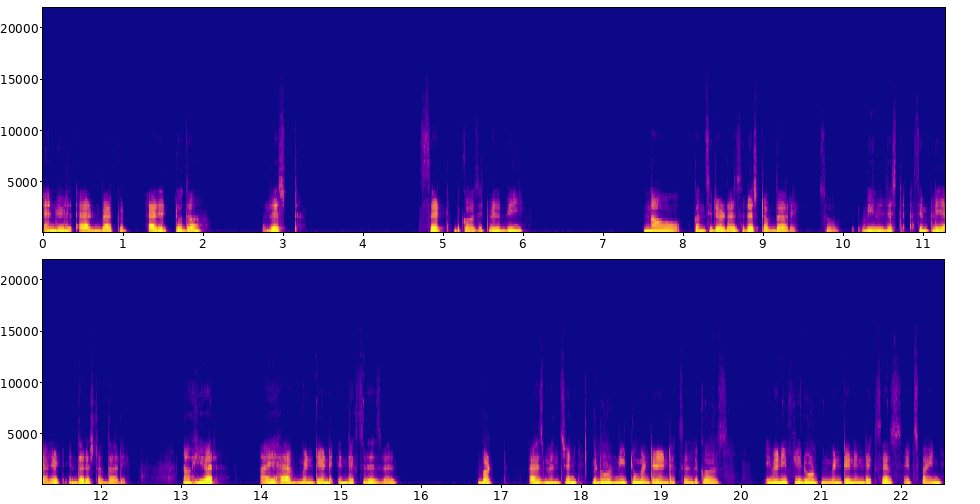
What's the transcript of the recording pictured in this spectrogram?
and we will add back it, add it to the rest set because it will be now considered as rest of the array. So we'll just simply add it in the rest of the array now here i have maintained indexes as well. But as mentioned you don't need to maintain indexes because even if you don't maintain indexes it's fine.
